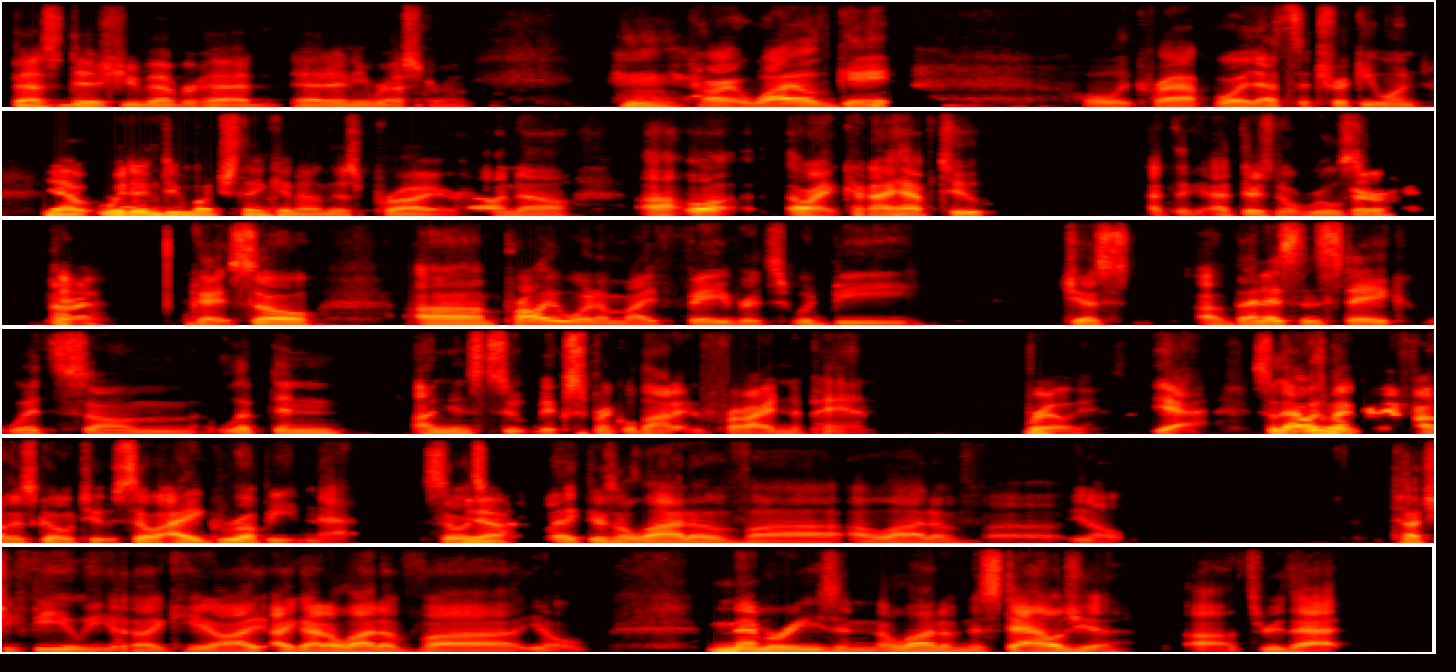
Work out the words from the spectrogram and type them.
best dish you've ever had at any restaurant. Hmm. All right. Wild game. Holy crap, boy, that's a tricky one. Yeah, we didn't do much thinking on this prior. Oh no. Uh, well, all right. Can I have two? I think uh, there's no rules. here. Sure. All Yeah. Okay, so um, probably one of my favorites would be just a venison steak with some Lipton onion soup mix sprinkled on it and fried in a pan. Really? Yeah, so that was my grandfather's go-to. So I grew up eating that. So it's Yeah. like there's a lot of uh, a lot of uh, you know touchy feely. Like you know, I, I got a lot of uh, you know memories and a lot of nostalgia uh, through that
